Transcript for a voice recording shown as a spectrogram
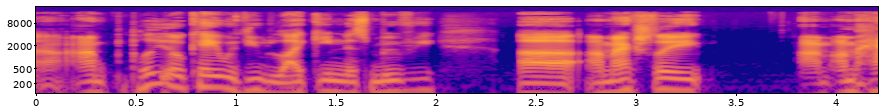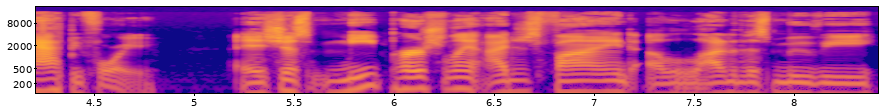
Uh, I'm completely okay with you liking this movie. Uh, I'm actually I'm I'm happy for you. It's just me personally. I just find a lot of this movie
